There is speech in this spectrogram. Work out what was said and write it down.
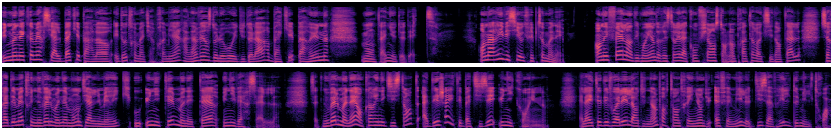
Une monnaie commerciale baquée par l'or et d'autres matières premières, à l'inverse de l'euro et du dollar, baquée par une montagne de dettes. On arrive ici aux crypto-monnaies. En effet, l'un des moyens de restaurer la confiance dans l'emprunteur occidental serait d'émettre une nouvelle monnaie mondiale numérique ou unité monétaire universelle. Cette nouvelle monnaie, encore inexistante, a déjà été baptisée Unicoin. Elle a été dévoilée lors d'une importante réunion du FMI le 10 avril 2003.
